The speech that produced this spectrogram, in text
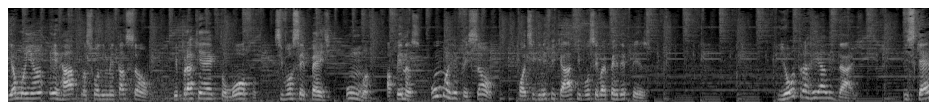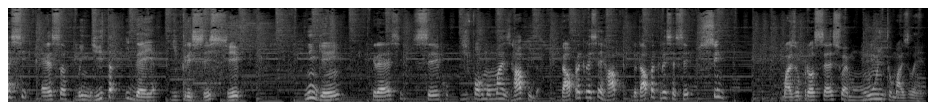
e amanhã errar na sua alimentação. E para quem é ectomorfo, se você perde uma, apenas uma refeição, pode significar que você vai perder peso. E outra realidade, esquece essa bendita ideia de crescer seco. Ninguém cresce seco de forma mais rápida. Dá para crescer rápido, dá para crescer seco, sim mas o processo é muito mais lento.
